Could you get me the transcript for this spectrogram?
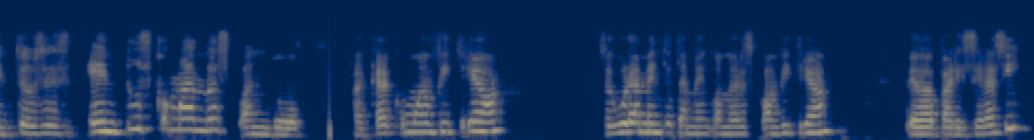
Entonces, en tus comandos, cuando acá como anfitrión, seguramente también cuando eres coanfitrión, te va a aparecer así.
